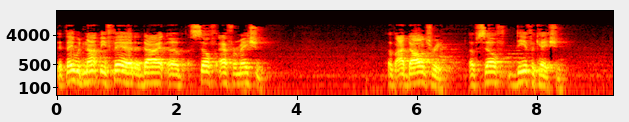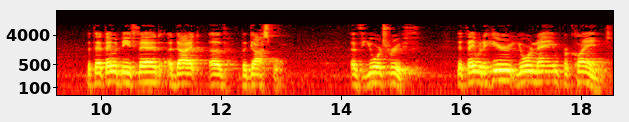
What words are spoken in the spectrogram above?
That they would not be fed a diet of self-affirmation, of idolatry, of self-deification, but that they would be fed a diet of the gospel, of your truth, that they would hear your name proclaimed,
